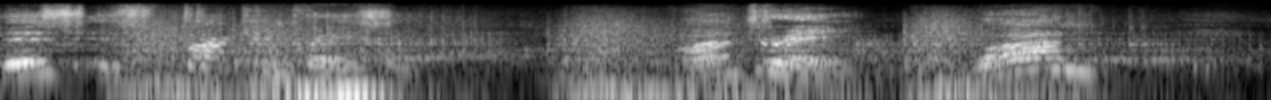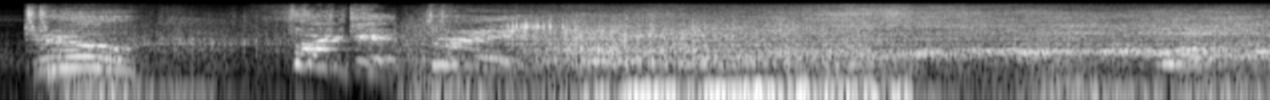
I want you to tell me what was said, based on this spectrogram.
This is fucking crazy. On three. One, two, fuck it, three! This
